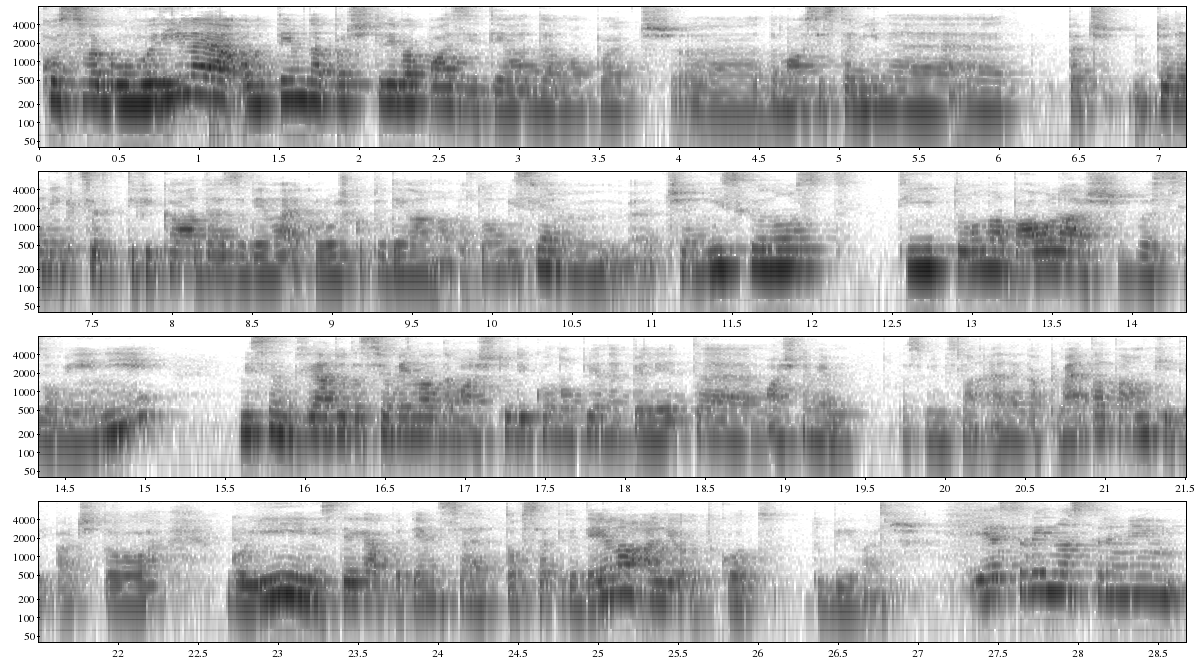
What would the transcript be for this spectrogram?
Ko smo govorili o tem, da pač treba paziti, ja, da, ima pač, uh, da sestavine, uh, pač to je nek certifikat, da zadeva ekološko predelano. To, mislim, če ni skrivnost, ti to nabavljaš v Sloveniji. Mislim, gledano, da si omenila, da imaš tudi konopljene pelete, imaš ne vem da sem mislila enega kmeta tam, ki ti pač to goji in iz tega potem se to vse pridela ali odkot dobivaš. Jaz se vedno stremim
